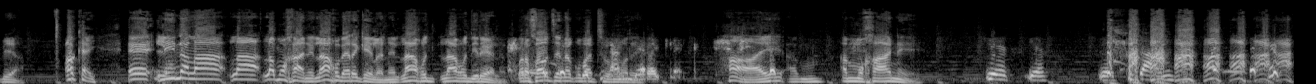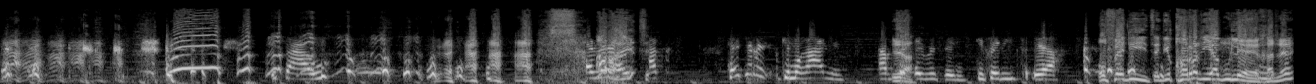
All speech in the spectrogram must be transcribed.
yeah okay eh leina la la la mogane la go berekela ne la go la go direla gore fa o tsena bathong I'm gore very glad. Hi i'm i'm mogane Yes, yes, yes. And All right. Hey, ke. I've Yeah. everything. Ke feditse, yeah. o feditse dikgoro di a bulega ne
